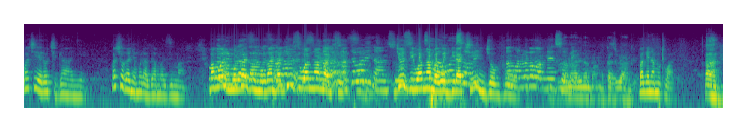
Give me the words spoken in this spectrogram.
Lwaki leero kiganye? Lwaki oganye omulaga amazima mama oli mukazi muganda juzi waŋŋamba nanso juzi waŋŋamba weddira ki? njovu. bagenda mutwala ani?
